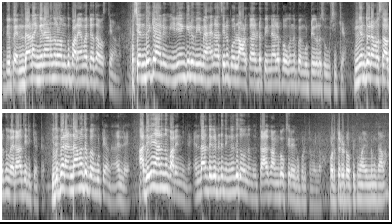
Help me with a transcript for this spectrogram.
ഇതിപ്പോ എന്താണ് എങ്ങനെയാണെന്നുള്ളത് നമുക്ക് പറയാൻ പറ്റാത്ത അവസ്ഥയാണ്. പക്ഷെ എന്തൊക്കെയാലും ഇനിയെങ്കിലും ഈ മെഹനാസിനെ പോലുള്ള ആൾക്കാരുടെ പിന്നാലെ പോകുന്ന പെൺകുട്ടികൾ സൂക്ഷിക്കാം. ഇങ്ങനത്തെ ഒരു അവസ്ഥ ആർക്കും വരാതിരിക്കട്ടെ. ഇതിപ്പോ രണ്ടാമത്തെ പെൺകുട്ടിയാണ് അല്ലേ? അധികം ഞാനൊന്നും പറയുന്നില്ല. എന്താണെന്ന് കേട്ടിട്ട് നിങ്ങൾക്ക് തോന്നുന്നത്? താഴെ കമന്റ് ബോക്സിൽ രേഖപ്പെടുത്തുമല്ലോ. പുറത്തൊരു ടോപ്പിക്കുമായി വീണ്ടും കാണാം.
